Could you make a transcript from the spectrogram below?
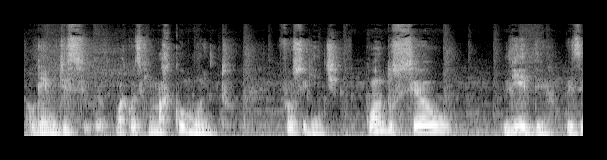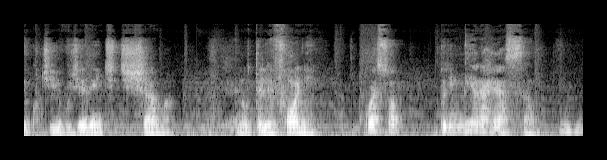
alguém me disse uma coisa que me marcou muito. Foi o seguinte: quando o seu líder, executivo, gerente te chama no telefone, qual é a sua primeira reação? Uhum.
